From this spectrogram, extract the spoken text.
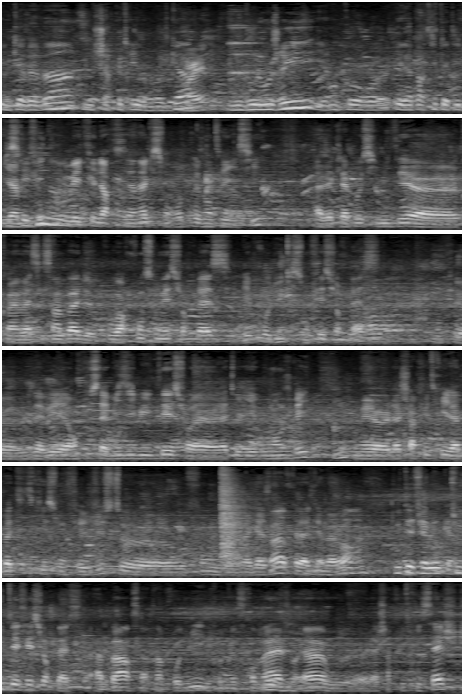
une cave à vin, une charcuterie de vodka, Ouais. une boulangerie et encore et la partie peut-être Il y a épicerie fine. beaucoup de métiers de l'artisanat qui sont représentés ici, avec la possibilité euh, quand même assez sympa de pouvoir consommer sur place les produits qui sont faits sur place. Euh, vous avez en plus la visibilité sur la- l'atelier boulangerie, mais euh, la charcuterie et la pâtisserie sont faits juste euh, au fond du magasin, après la cave à vin. Tout est fait local. Tout est fait sur place, à part certains produits comme le fromage voilà, ou euh, la charcuterie sèche.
